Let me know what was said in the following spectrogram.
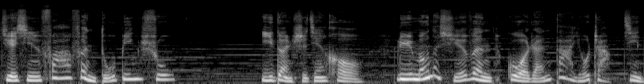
决心发奋读兵书。一段时间后，吕蒙的学问果然大有长进，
